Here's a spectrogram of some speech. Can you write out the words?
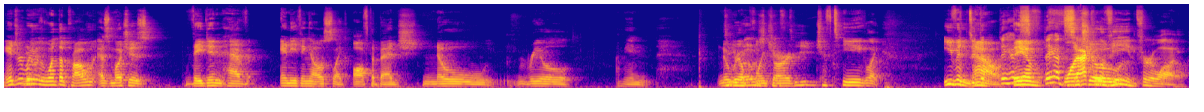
Andrew What- Wiggins wasn't the problem as much as they didn't have anything else like off the bench. No real, I mean, no D real Rose, point Jeff guard. Teague. Jeff Teague, like even Dude, now they, had they have they had Zach LaVine for a while,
